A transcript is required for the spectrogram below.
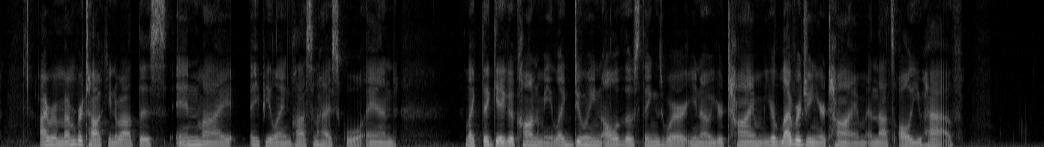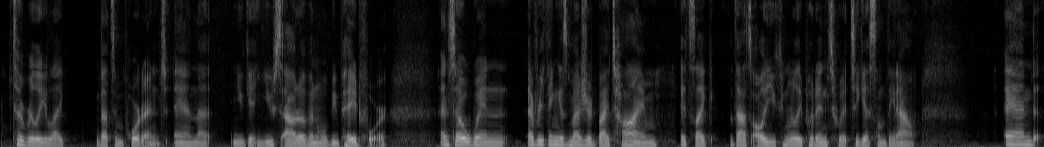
I remember talking about this in my AP Lang class in high school, and like the gig economy, like doing all of those things where, you know, your time, you're leveraging your time and that's all you have to really like that's important and that you get use out of and will be paid for. And so when everything is measured by time, it's like that's all you can really put into it to get something out. And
